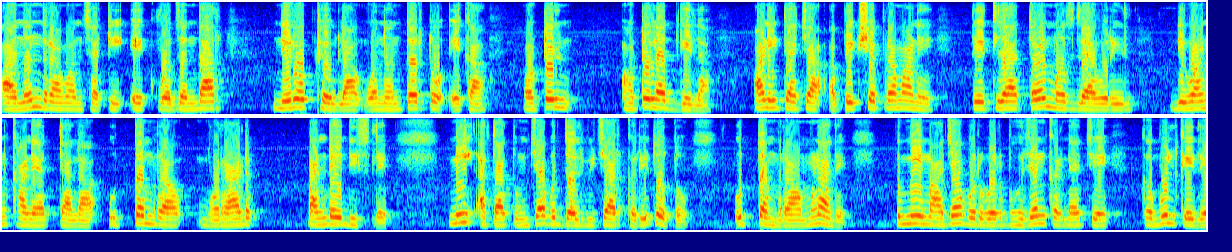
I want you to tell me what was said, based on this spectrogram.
आनंदरावांसाठी एक वजनदार निरोप ठेवला व नंतर तो एका हॉटेल हॉटेलात गेला आणि त्याच्या अपेक्षेप्रमाणे तेथल्या तळमजल्यावरील दिवाणखाण्यात त्याला उत्तमराव वराड पांडे दिसले. मी आता तुमच्याबद्दल विचार करीत होतो. उत्तमराव म्हणाले तुम्ही माझ्याबरोबर भोजन करण्याचे कबूल केले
